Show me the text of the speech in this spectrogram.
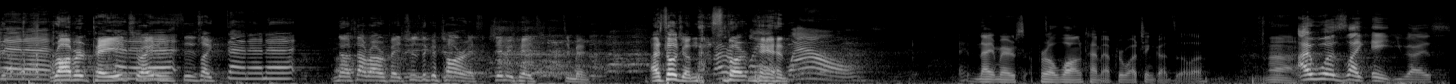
Dun-dun-dun. Robert Page, right? He's, he's like, Dun-dun-dun. no, it's not Robert Page. Who's the guitarist? Jimmy Page. Jimmy. I told you I'm not a Robert smart Plant. man. Wow. I had nightmares for a long time after watching Godzilla. Ah. I was like eight, you guys.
